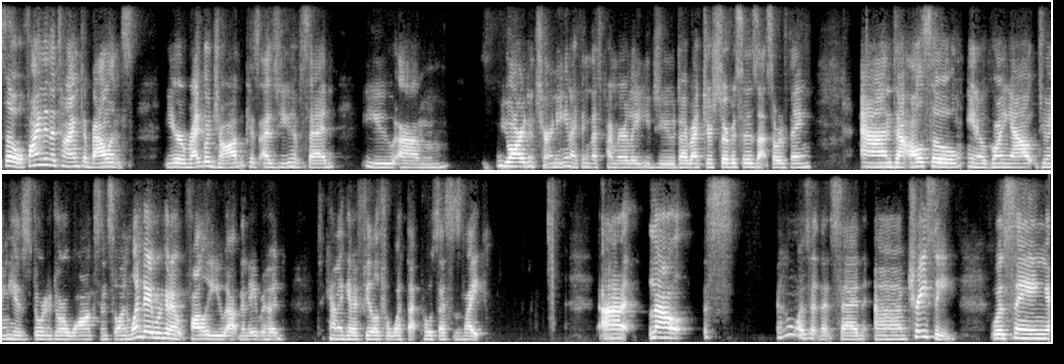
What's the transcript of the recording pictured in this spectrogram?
So, finding the time to balance your regular job, because as you have said, you um, you are an attorney, and I think that's primarily you do director services, that sort of thing. And uh, also you know going out doing his door-to-door walks and so on. One day we're going to follow you out in the neighborhood to kind of get a feel for what that process is like. Uh, now who was it that said um, tracy was saying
